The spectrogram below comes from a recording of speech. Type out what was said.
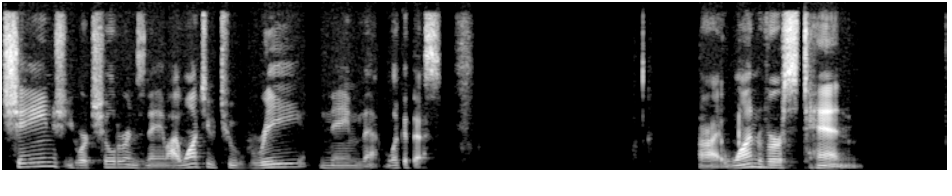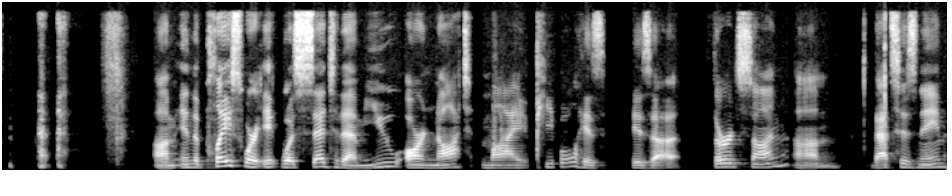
change your children's name. I want you to rename them. Look at this. All right, 1 verse 10. um, in the place where it was said to them, You are not my people, his, his uh, third son, um, that's his name.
